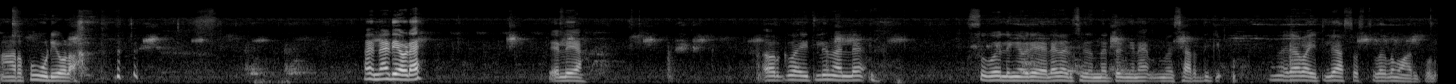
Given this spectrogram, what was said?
അറപ്പ് കൂടിയോളാ. എന്നാടി അവിടെ? ഇലയാ. അവർക്ക് വയറ്റിൽ നല്ല സുഖമില്ലെങ്കിൽ അവർ ഇല കടിച്ച് തിന്നിട്ട് ഇങ്ങനെ ഛർദ്ദിക്കും. അന്നേരം ആ വയറ്റിലെ അസ്വസ്ഥതകൾ മാറിക്കോളും.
